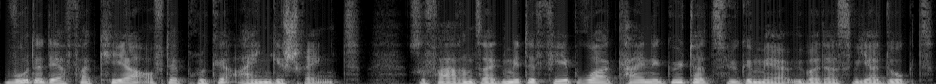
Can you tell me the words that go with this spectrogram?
wurde der Verkehr auf der Brücke eingeschränkt. So fahren seit Mitte Februar keine Güterzüge mehr über das Viadukt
